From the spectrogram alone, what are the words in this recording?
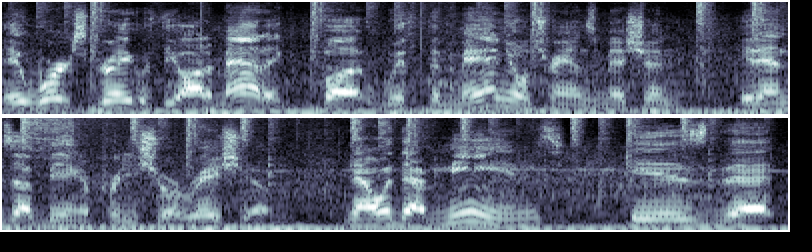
It works great with the automatic, but with the manual transmission, it ends up being a pretty short ratio. Now what that means is that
